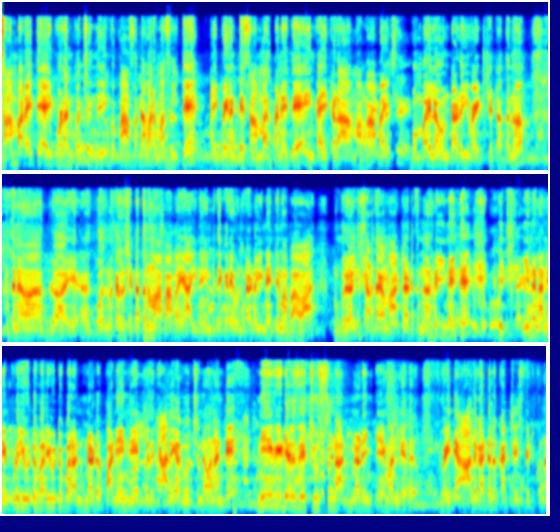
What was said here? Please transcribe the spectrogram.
సాంబార్ అయితే అయిపోవడానికి వచ్చింది. ఇంకొక హాఫ్ అన్ అవర్ మసిలితే అయిపోయినట్టే సాంబార్ పని అయితే. ఇంకా ఇక్కడ మా బాబాయ్ బొంబాయిలో ఉంటాడు ఈ వైట్ షర్ట్ అతను. ఇతను గోధుమ కలర్ షర్ట్ అతను మా బాబాయ్. ఆయన ఇంటి దగ్గరే ఉంటాడు ఈయనైతే మా బావ. ముగ్గురు కలిసి సరదాగా మాట్లాడుతున్నారు. ఈయనైతే ఈయన నన్ను ఎప్పుడు యూట్యూబర్ యూట్యూబర్ అంటున్నాడు. పని ఏం చేయట్లేదు ఖాళీగా కూర్చున్నావు అని అంటే నీ వీడియోలు చూస్తున్నా అంటున్నాడు. ఇంకేమని లేదు. ఇవైతే ఆలుగడ్డలు కట్ చేసి పెట్టుకున్న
